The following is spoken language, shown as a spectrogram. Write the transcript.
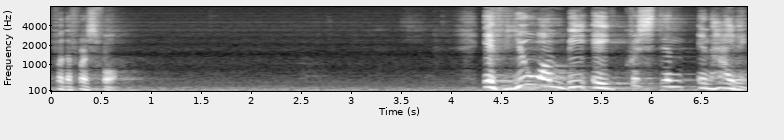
for the first four. If you want to be a Christian in hiding,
